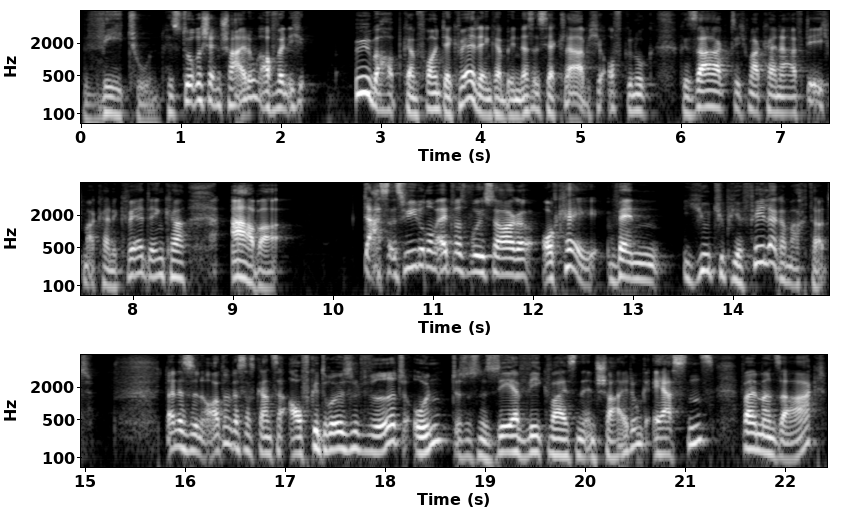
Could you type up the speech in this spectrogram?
wehtun. Historische Entscheidung, auch wenn ich überhaupt kein Freund der Querdenker bin. Das ist ja klar, habe ich ja oft genug gesagt. Ich mag keine AfD, ich mag keine Querdenker. Aber das ist wiederum etwas, wo ich sage, okay, wenn YouTube hier Fehler gemacht hat, dann ist es in Ordnung, dass das Ganze aufgedröselt wird und das ist eine sehr wegweisende Entscheidung. Erstens, weil man sagt,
